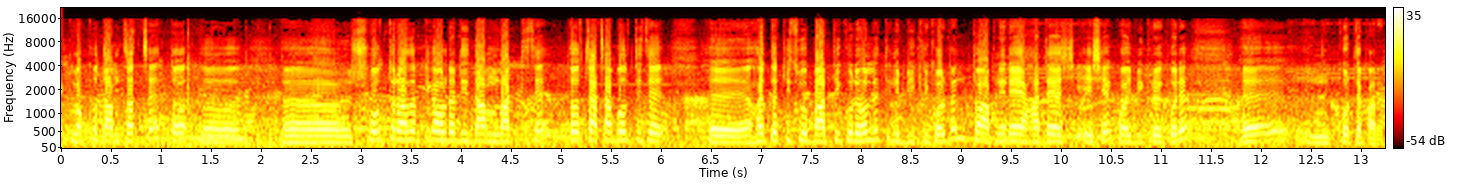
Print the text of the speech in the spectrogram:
এক লক্ষ দাম চাচ্ছে। তো সত্তর হাজার টাকা অলরেডি দাম লাগছে। তো চাচা বলতেছে যে হয়তো কিছু বাড়তি করে হলে তিনি বিক্রি করবেন। তো আপনারা হাটে এসে- এসে কয় বিক্রয় করে করতে পারেন।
